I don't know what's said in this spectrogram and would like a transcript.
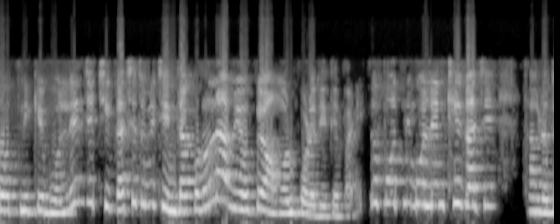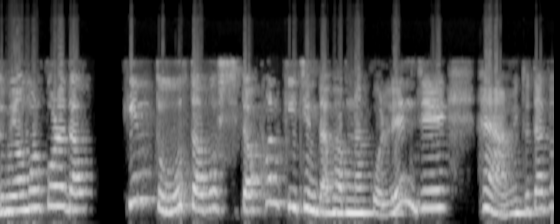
পত্নীকে বললেন যে, ঠিক আছে, তুমি চিন্তা করো না, আমি ওকে অমর করে দিতে পারি। তো পত্নী বললেন, ঠিক আছে, তাহলে তুমি অমর করে দাও। কিন্তু তখন কি চিন্তা ভাবনা করলেন যে হ্যাঁ আমি তো তাকে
